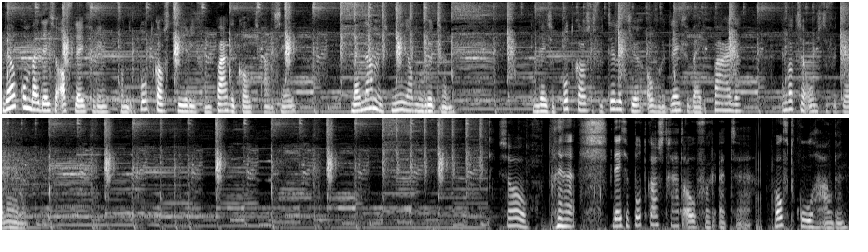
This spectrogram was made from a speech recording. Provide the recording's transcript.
Welkom bij deze aflevering van de podcastserie van Paardencoach aan Zee. Mijn naam is Mirjam Rutten. In deze podcast vertel ik je over het leven bij de paarden en wat zij ons te vertellen hebben. Zo, deze podcast gaat over het uh, hoofd koel houden.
